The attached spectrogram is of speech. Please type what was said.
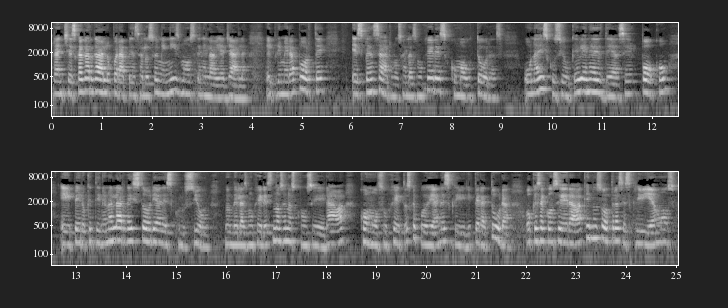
Francesca Gargalo para pensar los feminismos en el Avia. El primer aporte es pensarnos a las mujeres como autoras, una discusión que viene desde hace poco, eh, pero que tiene una larga historia de exclusión, donde las mujeres no se nos consideraba como sujetos que podían escribir literatura o que se consideraba que nosotras escribíamos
